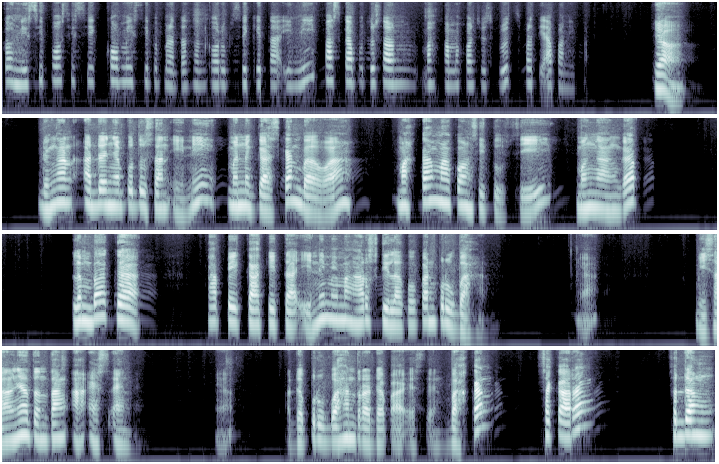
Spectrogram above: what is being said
kondisi posisi Komisi Pemberantasan Korupsi kita ini pasca putusan Mahkamah Konstitusi seperti apa nih Pak? Ya, dengan adanya putusan ini menegaskan bahwa Mahkamah Konstitusi menganggap lembaga KPK kita ini memang harus dilakukan perubahan. Ya. Misalnya tentang ASN. Ya. Ada perubahan terhadap ASN. Bahkan sekarang sedang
